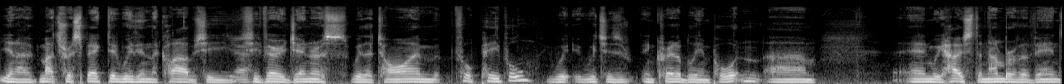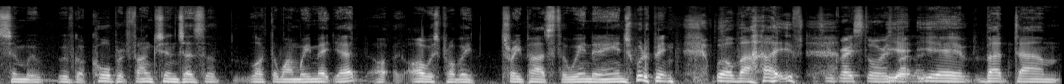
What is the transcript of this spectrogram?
you know, much respected within the club. She Yeah. she's very generous with her time for people, which is incredibly important. Um, and we host a number of events, and we, we've got corporate functions as the like the one we met yet. I, I was probably three parts to the wind, and Ange would have been well behaved. Some great stories Yeah, yeah, but um,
